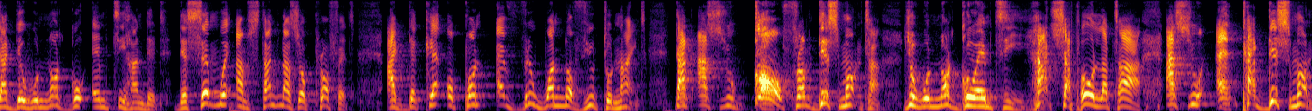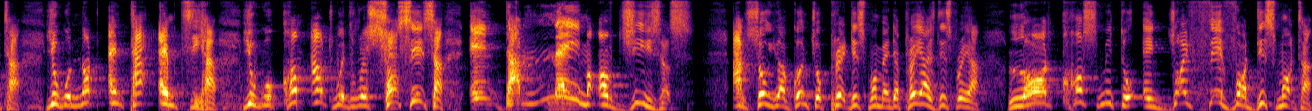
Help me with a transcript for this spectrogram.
that they will not go empty handed. The same way I'm standing as your prophet, I declare upon every one of you tonight that as you go from this mountain, you will not go empty. As you enter this mountain, you will not enter empty. You will come out with resources in the name of Jesus. And so you are going to pray this moment. The prayer is this prayer Lord, cause me to enjoy favor this month. Uh,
